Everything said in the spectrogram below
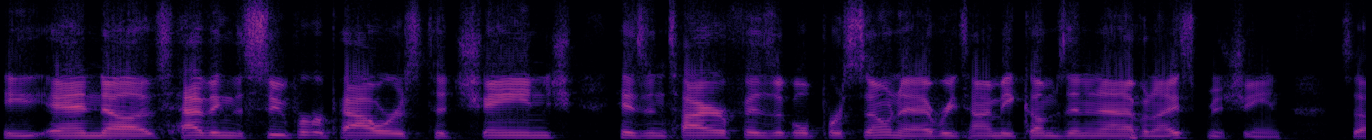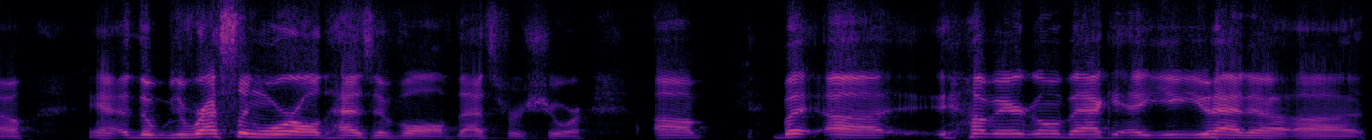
He and uh, having the superpowers to change his entire physical persona every time he comes in and out of an ice machine. So yeah, the, the wrestling world has evolved, that's for sure. Uh, but uh, Javier, going back, uh, you you had a,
